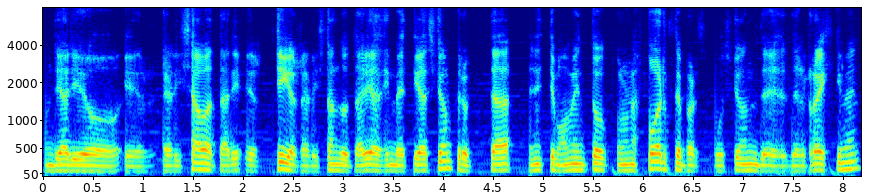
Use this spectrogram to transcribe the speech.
un diario que realizaba sigue realizando tareas de investigación, pero que está en este momento con una fuerte persecución del régimen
